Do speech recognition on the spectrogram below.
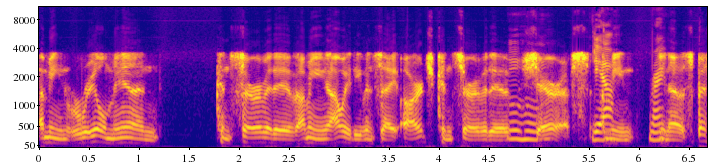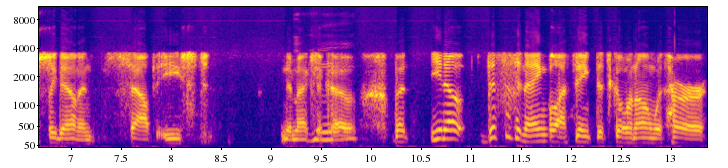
I mean, real men conservative. I mean, I would even say arch conservative Mhm. sheriffs. Yeah, I mean, right. you know, especially down in southeast New Mexico. Mm-hmm. But you know, this is an angle I think that's going on with her.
